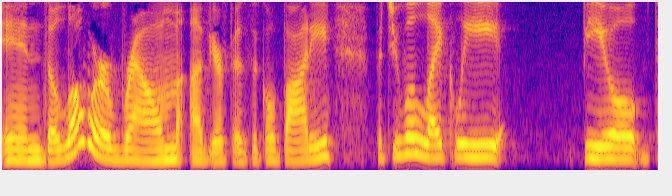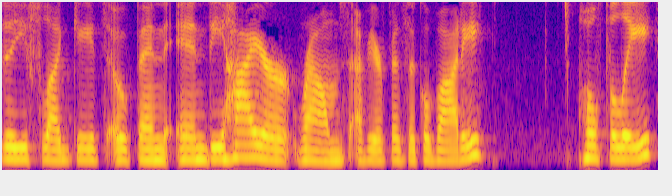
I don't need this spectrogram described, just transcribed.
in the lower realm of your physical body, but you will likely feel the floodgates open in the higher realms of your physical body hopefully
